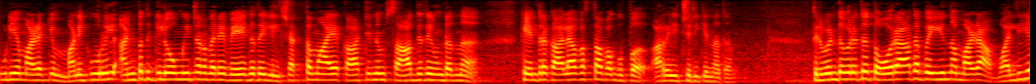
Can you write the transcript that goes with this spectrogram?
കൂടിയ മഴയ്ക്കും മണിക്കൂറിൽ അൻപത് കിലോമീറ്റർ വരെ വേഗതയിൽ ശക്തമായ കാറ്റിനും സാധ്യതയുണ്ടെന്ന് കേന്ദ്ര കാലാവസ്ഥാ വകുപ്പ് അറിയിച്ചിരിക്കുന്നത്. തിരുവനന്തപുരത്ത് തോരാതെ പെയ്യുന്ന മഴ വലിയ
